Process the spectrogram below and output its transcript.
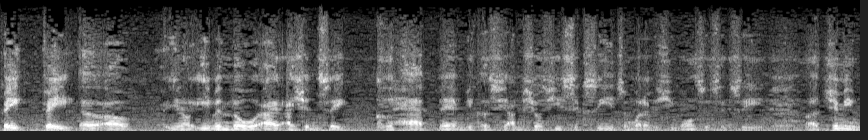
Faye, Faye, uh, uh, you know, even though I, I shouldn't say could have been because she, I'm sure she succeeds in whatever she wants to succeed. Uh, Jimmy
